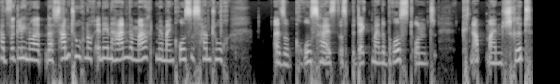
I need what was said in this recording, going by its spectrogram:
Hab wirklich nur das Handtuch noch in den Haaren gemacht, mir mein großes Handtuch, also groß heißt, es bedeckt meine Brust und knapp meinen Schritt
